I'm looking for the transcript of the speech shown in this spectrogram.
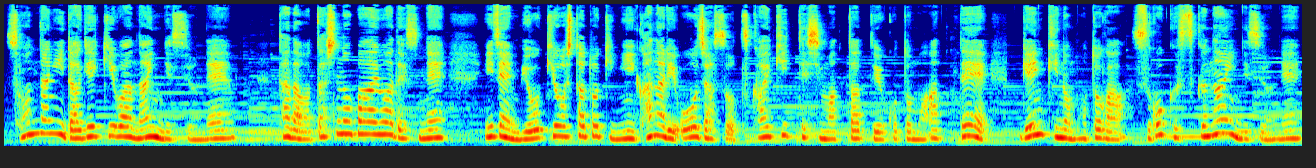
そんなに打撃はないんですよね。ただ私の場合はですね以前病気をした時にかなりオージャスを使い切ってしまったっていうこともあって元気の元がすごく少ないんですよね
